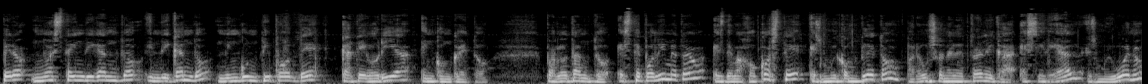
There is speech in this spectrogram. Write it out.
pero no está indicando, indicando ningún tipo de categoría en concreto. Por lo tanto, este polímetro es de bajo coste, es muy completo, para uso en electrónica es ideal, es muy bueno,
